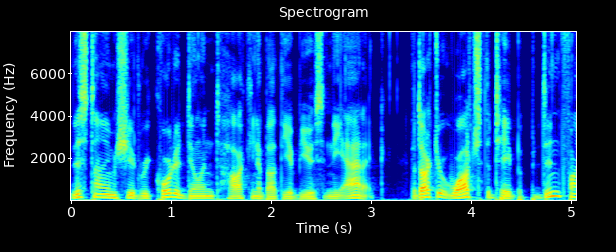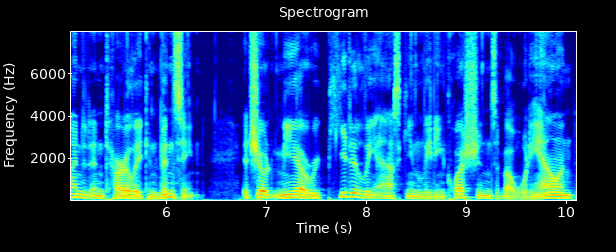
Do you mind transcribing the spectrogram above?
This time, she had recorded Dylan talking about the abuse in the attic. The doctor watched the tape but didn't find it entirely convincing. It showed Mia repeatedly asking leading questions about Woody Allen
